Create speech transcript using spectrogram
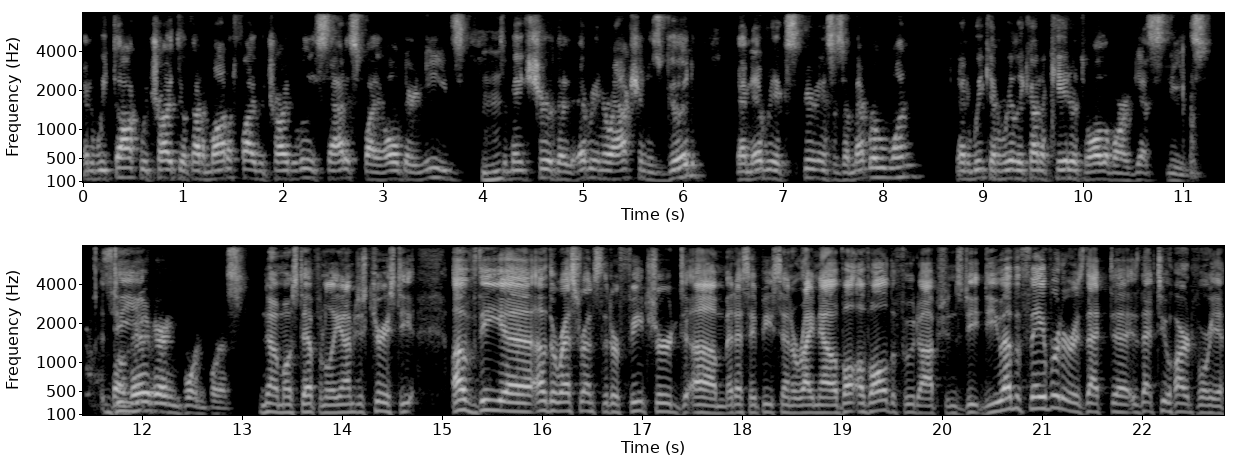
and we talk we try to kind of modify we try to really satisfy all their needs mm-hmm. to make sure that every interaction is good and every experience is a memorable one and we can really kind of cater to all of our guests needs. So you, very very important for us. No most definitely i'm just curious do you, of the uh, of the restaurants that are featured um, at sap center right now of all, of all the food options do, do you have a favorite or is that uh, is that too hard for you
